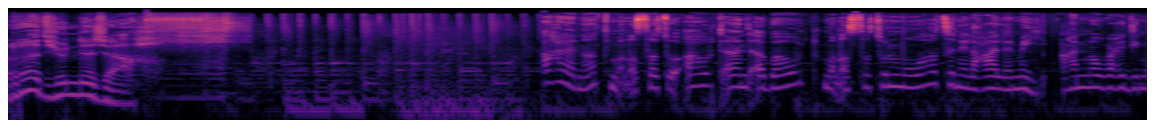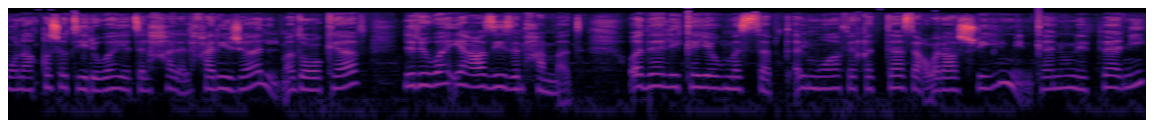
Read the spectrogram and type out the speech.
راديو النجاح. أعلنت منصة أوت أند أباوت منصة المواطن العالمي عن موعد مناقشة رواية الحالة الحرجة للمدعو كاف لروائي عزيز محمد وذلك يوم السبت الموافق التاسع والعشرين من كانون الثاني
